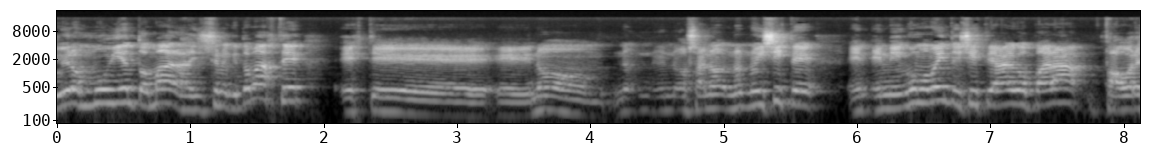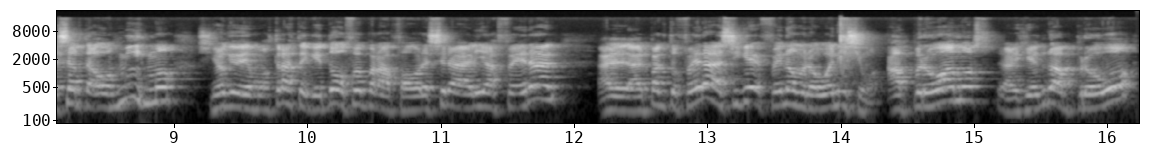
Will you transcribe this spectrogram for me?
tuvieron muy bien tomadas las decisiones que tomaste, este, eh, no, no, o sea, no, hiciste, en, ningún momento hiciste algo para favorecerte a vos mismo, sino que demostraste que todo fue para favorecer a la Liga Federal, al, Pacto Federal, así que fenómeno, buenísimo. Aprobamos, la legislatura aprobó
